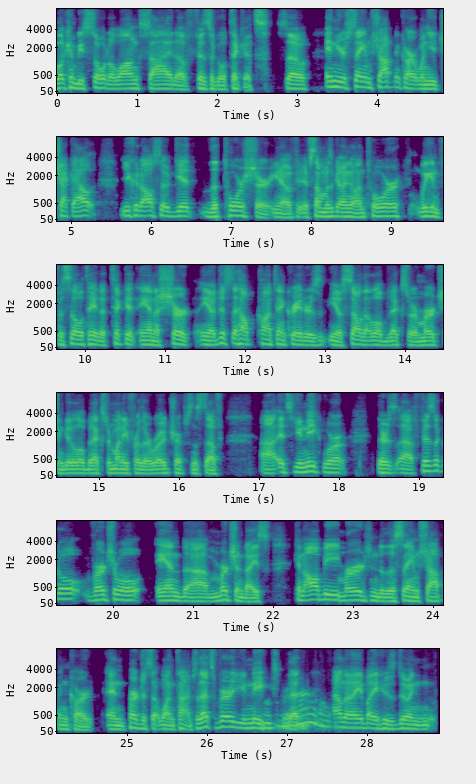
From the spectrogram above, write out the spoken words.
what can be sold alongside of physical tickets. So in your same shopping cart, when you check out, you could also get the tour shirt. You know, if, if someone's going on tour, we can facilitate a ticket and a shirt, you know, just to help content creators, you know, sell that little bit extra merch and get a little bit extra money for their road trips and stuff. Uh, it's unique where there's uh, physical, virtual, and uh, merchandise can all be merged into the same shopping cart and purchased at one time. So that's very unique. That I don't know anybody who's doing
